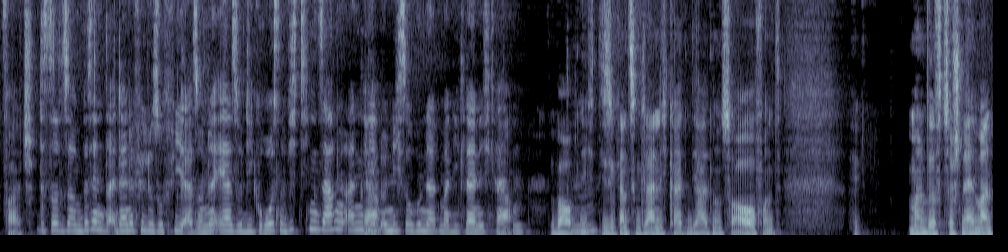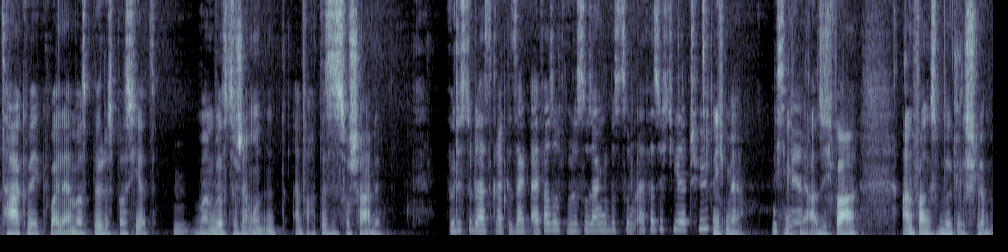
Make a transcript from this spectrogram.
falsch. Das ist so ein bisschen deine Philosophie, also ne? eher so die großen, wichtigen Sachen angehen Ja. und nicht so hundertmal die Ja, Kleinigkeiten. überhaupt nicht. Diese ganzen Kleinigkeiten, die halten uns so auf und man wirft so schnell mal einen Tag weg, weil einem was Blödes passiert. Man wirft so schnell und einfach, das ist so schade. Würdest du, du hast gerade gesagt, Eifersucht, würdest du sagen, du bist so ein eifersüchtiger Typ? Nicht mehr. Nicht mehr. Also ich war anfangs wirklich schlimm.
